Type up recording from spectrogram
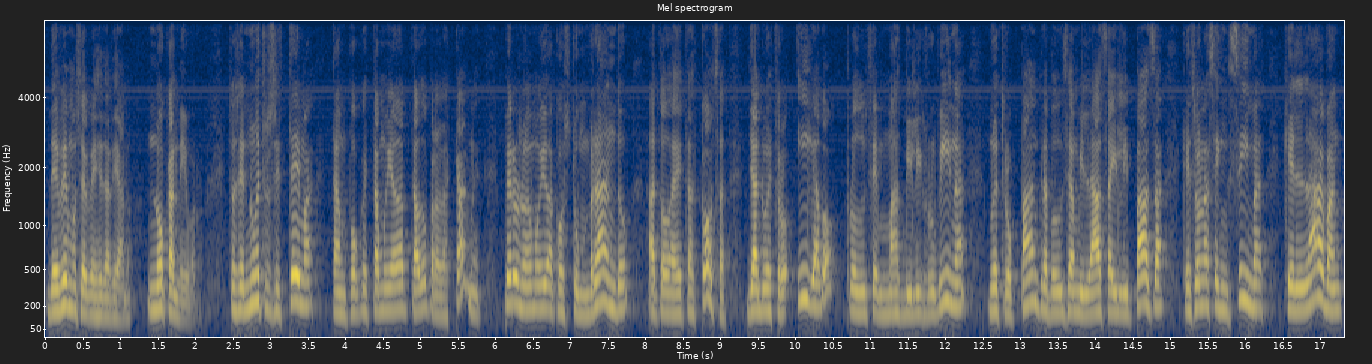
debemos ser vegetarianos, no carnívoros. Entonces nuestro sistema tampoco está muy adaptado para las carnes, pero nos hemos ido acostumbrando a todas estas cosas. Ya nuestro hígado produce más bilirrubina, nuestro páncreas produce amilasa y lipasa, que son las enzimas que lavan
